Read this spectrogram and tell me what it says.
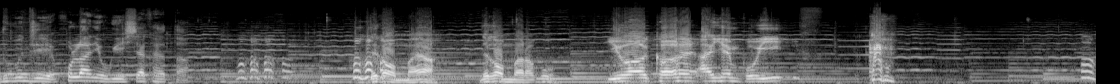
누군지 혼란이 오기 시작하였다. 내가 엄마야 내가 엄마라고 You are girl, I am boy. 어.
